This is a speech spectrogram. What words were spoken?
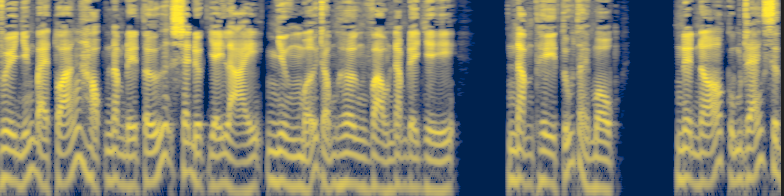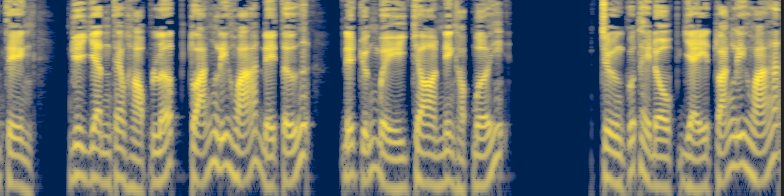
vì những bài toán học năm đệ tứ sẽ được dạy lại nhưng mở rộng hơn vào năm đệ nhị. Năm thi tú tài một, nên nó cũng ráng xin tiền, ghi danh theo học lớp toán lý hóa đệ tứ để chuẩn bị cho niên học mới. Trường của thầy Đột dạy toán lý hóa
